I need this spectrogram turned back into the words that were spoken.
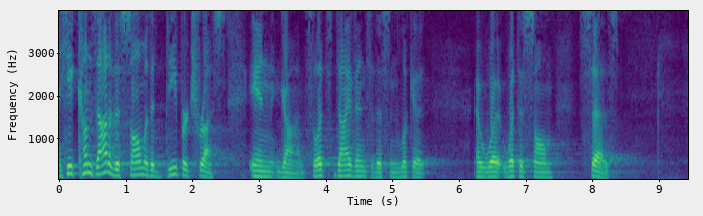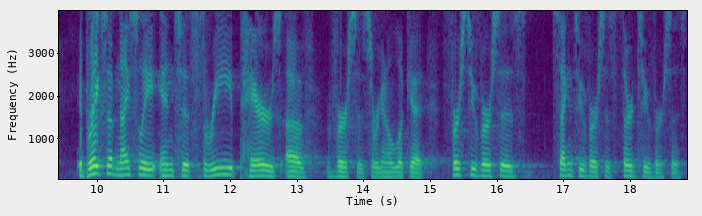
He comes out of this psalm with a deeper trust in God. So let's dive into this and look at, at what, what this psalm says. It breaks up nicely into three pairs of verses. So we're going to look at first two verses, second two verses, third two verses.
